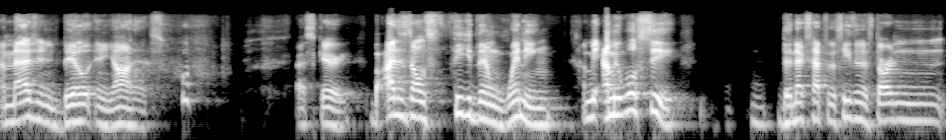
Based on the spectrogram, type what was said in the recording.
Imagine Bill and Giannis. Whew, that's scary. But I just don't see them winning. I mean, I mean, we'll see. The next half of the season is starting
